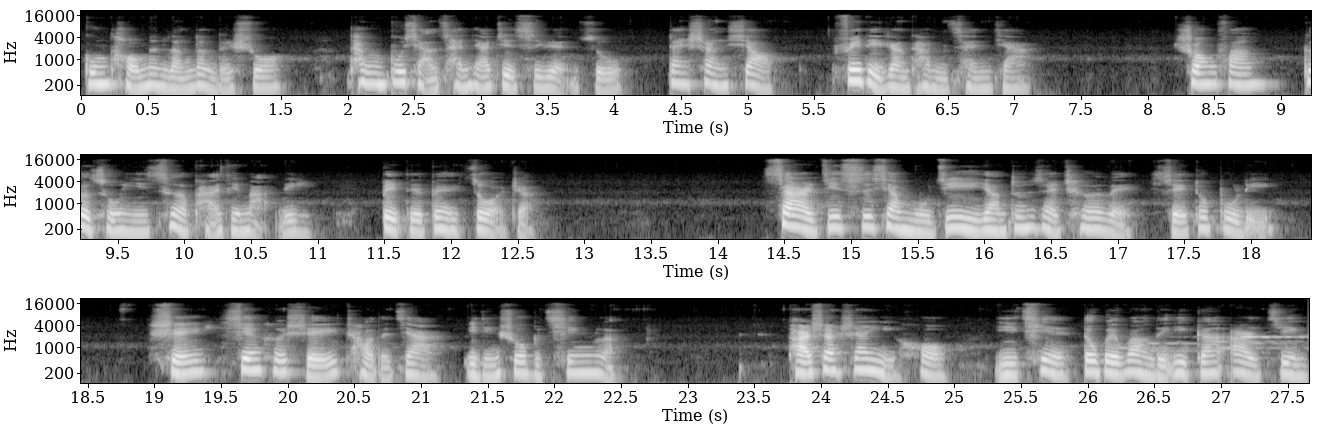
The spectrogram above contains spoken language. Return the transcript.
工头们冷冷地说：“他们不想参加这次远足，但上校非得让他们参加。”双方。各从一侧爬进马力，背对背坐着。萨尔基斯像母鸡一样蹲在车尾，谁都不理。谁先和谁吵的架，已经说不清了。爬上山以后，一切都被忘得一干二净。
